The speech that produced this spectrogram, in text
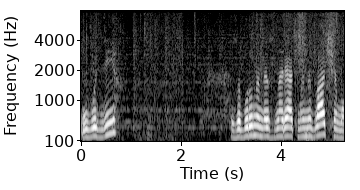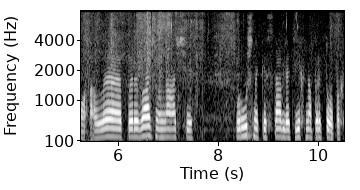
У воді заборонених знарядь ми не бачимо, але переважно наші порушники ставлять їх на притопах,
